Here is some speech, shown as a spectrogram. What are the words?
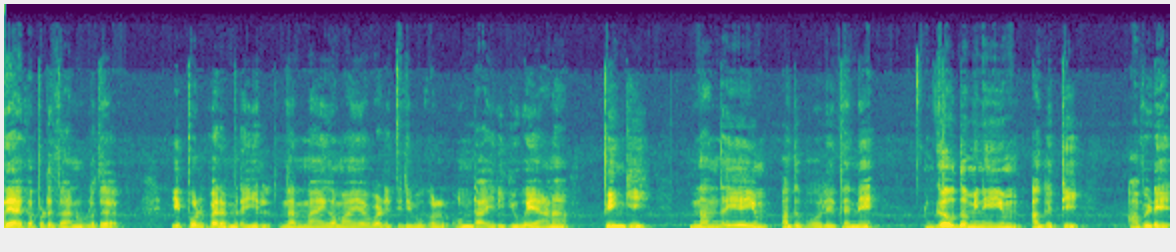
രേഖപ്പെടുത്താനുള്ളത്. ഇപ്പോൾ പരമ്പരയിൽ നിർണായകമായ വഴിത്തിരിവുകൾ ഉണ്ടായിരിക്കുകയാണ്. പിങ്കി നന്ദയെയും അതുപോലെ തന്നെ ഗൗതമിനെയും അകറ്റി അവിടെ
